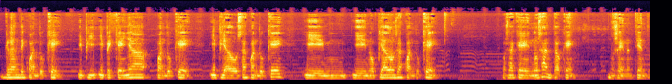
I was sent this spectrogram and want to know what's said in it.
grande cuando qué, y, y pequeña cuando qué, y piadosa cuando qué, y, no piadosa cuando qué. O sea que no santa o qué. No sé, no entiendo.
